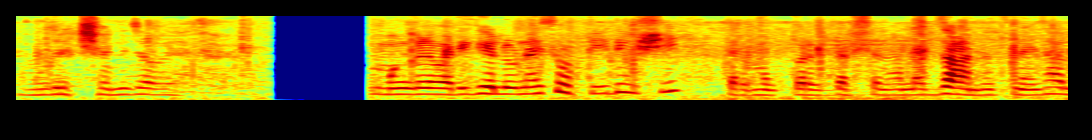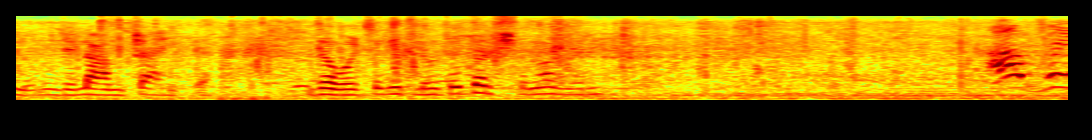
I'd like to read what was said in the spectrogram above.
तर मग रिक्षाने जाऊयात. मंगळवारी गेलो नाही सुट्टी दिवशी तर मग परत दर्शनाला जाणंच नाही झालं म्हणजे लांबच्या आहेत त्या. जवळचं घेतलं होतं दर्शन वगैरे. अबे,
